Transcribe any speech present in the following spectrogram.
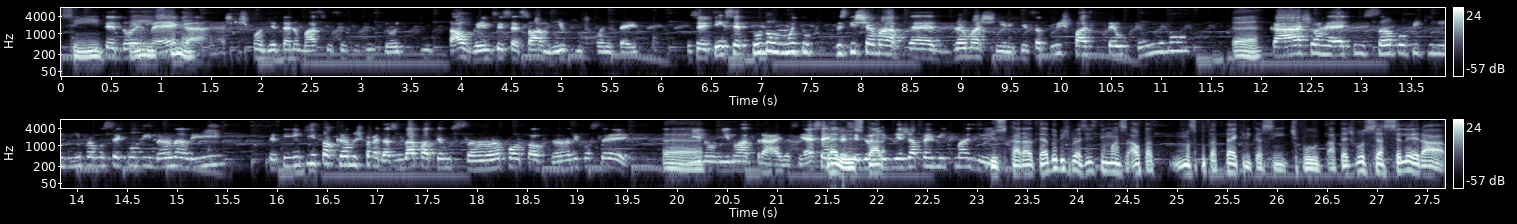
Sim, 32 tem isso mega, também. acho que expandia até no máximo 128, e talvez, não sei se é só a mil que expande até isso. Ou seja, tem que ser tudo muito, por isso que chama é, drum machine, que só tem um espaço de ter o bumbo, É, caixa, reto, um sample pequenininho pra você combinando ali. Você tem que ir tocando os pedaços. Não dá pra ter um sample tocando e você é. indo, indo atrás. Assim. Essa Velho, MPC os de cara- hoje em dia já permite mais E isso. os caras até do Beat Brasil tem umas alta, umas puta técnicas, assim, tipo, até de você acelerar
